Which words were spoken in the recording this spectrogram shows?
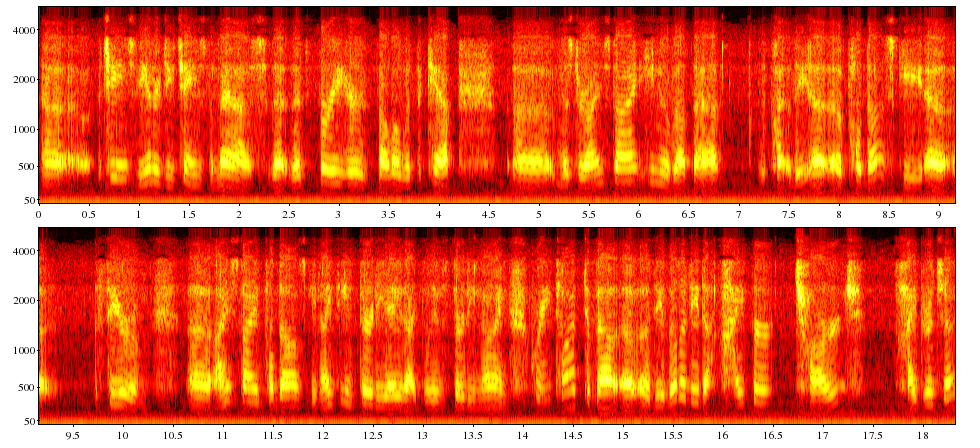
Uh, change the energy, change the mass. That, that furry-haired fellow with the cap, Mr. Einstein, he knew about that. The, the uh, Podolsky uh, theorem, uh, Einstein-Podolsky, 1938, I believe, 39, where he talked about uh, uh, the ability to hypercharge hydrogen.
